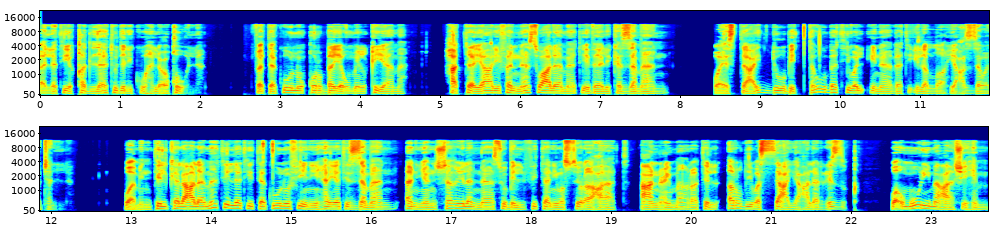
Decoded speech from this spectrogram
التي قد لا تدركها العقول. فتكون قرب يوم القيامة حتى يعرف الناس علامات ذلك الزمان ويستعدوا بالتوبة والإنابة إلى الله عز وجل. ومن تلك العلامات التي تكون في نهاية الزمان أن ينشغل الناس بالفتن والصراعات عن عمارة الأرض والسعي على الرزق وأمور معاشهم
